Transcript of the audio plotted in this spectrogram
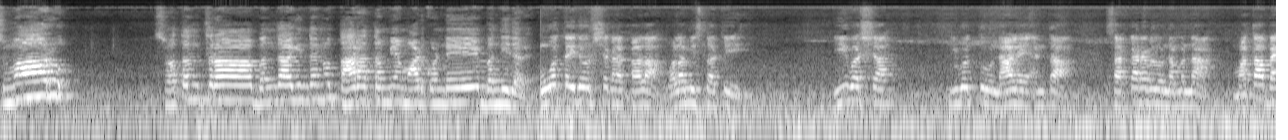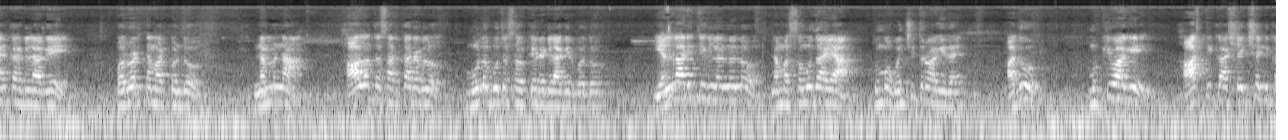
ಸುಮಾರು ಸ್ವತಂತ್ರ ಬಂದಾಗಿಂದನೂ ತಾರತಮ್ಯ ಮಾಡಿಕೊಂಡೇ ಬಂದಿದ್ದಾವೆ. ಮೂವತ್ತೈದು ವರ್ಷಗಳ ಕಾಲ ಒಳ ಮೀಸಲಾತಿ. ಈ ವರ್ಷ, ಇವತ್ತು, ನಾಳೆ ಅಂತ ಸರ್ಕಾರಗಳು ನಮ್ಮನ್ನ ಮತ ಬ್ಯಾಂಕ್ಗಳಾಗಿ ಪರಿವರ್ತನೆ ಮಾಡಿಕೊಂಡು ನಮ್ಮನ್ನ ಹಾಲದ ಸರ್ಕಾರಗಳು ಮೂಲಭೂತ ಸೌಕರ್ಯಗಳಾಗಿರ್ಬೋದು, ಎಲ್ಲ ರೀತಿಗಳಲ್ಲೂ ನಮ್ಮ ಸಮುದಾಯ ತುಂಬಾ ವಂಚಿತವಾಗಿದೆ ಅದು ಮುಖ್ಯವಾಗಿ ಆರ್ಥಿಕ, ಶೈಕ್ಷಣಿಕ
